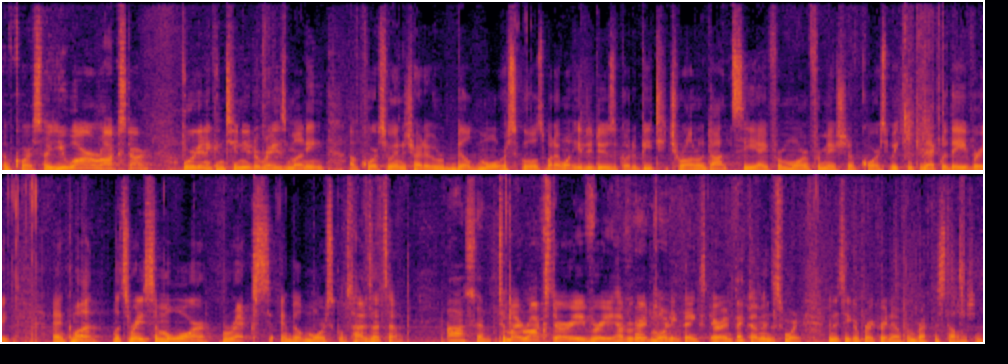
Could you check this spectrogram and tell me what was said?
Of course. So you are a rock star. We're going to continue to raise money. Of course, we're going to try to build more schools. What I want you to do is go to bttoronto.ca for more information. Of course, we can connect with Avery. And come on, let's raise some more bricks and build more schools. How does that sound? Awesome. To my rock star Avery, have a great Thank you. morning. Thanks, Darren, for Thank you. coming this morning. I'm going to take a break right now from Breakfast Television.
